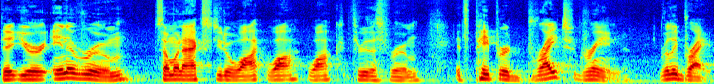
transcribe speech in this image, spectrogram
that you're in a room, someone asks you to walk, walk, walk through this room. It's papered bright green, really bright.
